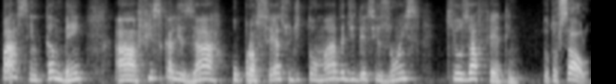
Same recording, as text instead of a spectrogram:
passem também a fiscalizar o processo de tomada de decisões que os afetem. Doutor Saulo,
